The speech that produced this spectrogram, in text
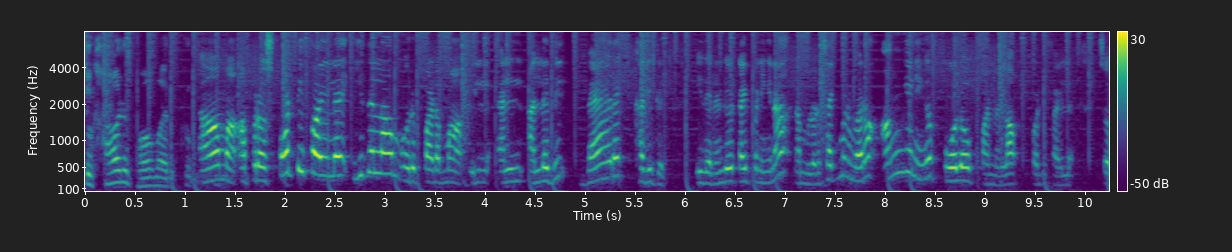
சுகானுபவமா இருக்கும். ஆமா அப்புறம் ஸ்பாட்டிஃபைல இதெல்லாம் ஒரு படமா இல்ல அல்- அல்லது வேற கதைகள். இது ரெண்டு டைப் பண்ணீங்கன்னா நம்மளோட செக்மெண்ட் வரும். அங்க நீங்க ஃபாலோ பண்ணலாம் ஸ்பாட்டிஃபைல so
